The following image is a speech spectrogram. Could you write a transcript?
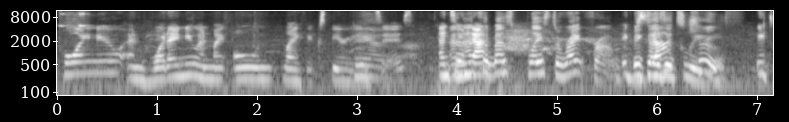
who I knew and what I knew and my own life experiences. And And, so that's the best place to write from because it's truth. it,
